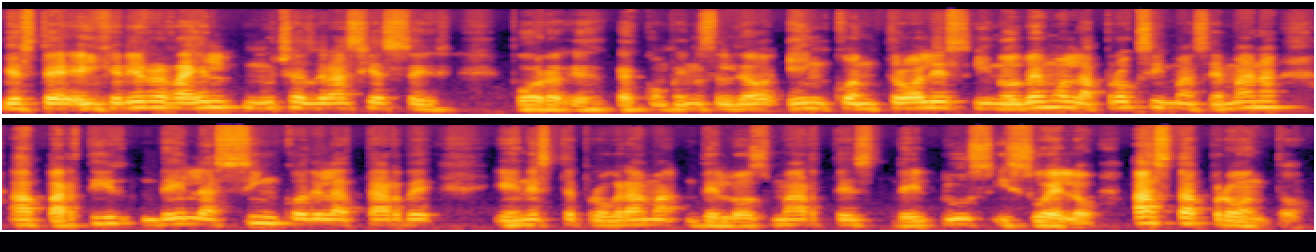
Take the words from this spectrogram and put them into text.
este, ingeniero Israel, muchas gracias eh, por eh, acompañarnos el día en controles y nos vemos la próxima semana a partir de las 5 de la tarde en este programa de los martes de Luz y Suelo. Hasta pronto.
